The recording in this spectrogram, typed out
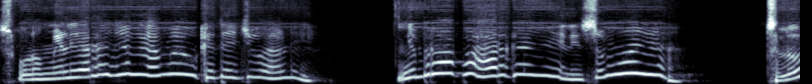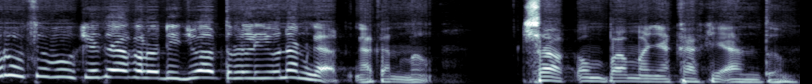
10 miliar aja gak mau kita jual nih. Ini berapa harganya ini? Semuanya. Seluruh tubuh kita kalau dijual triliunan gak, gak akan mau. Sok umpamanya kaki antum.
